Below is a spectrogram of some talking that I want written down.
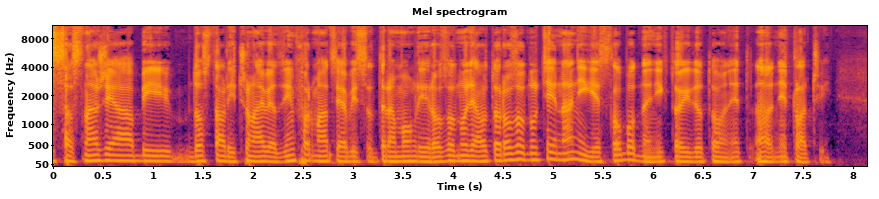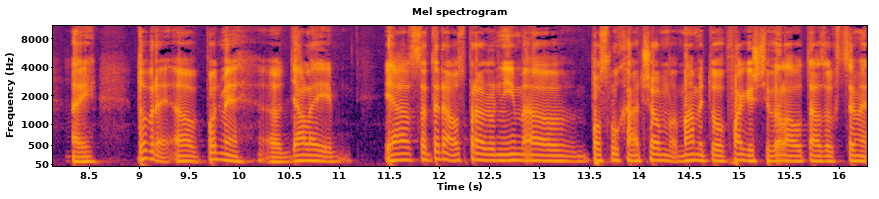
sa snažia, aby dostali čo najviac informácií, aby sa teda mohli rozhodnúť, ale to rozhodnutie na nich je slobodné, nikto ich do toho netlačí. Hej. Dobre, e, poďme e, ďalej. Ja sa teda ospravedlním poslucháčom. Máme tu fakt ešte veľa otázok, chceme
